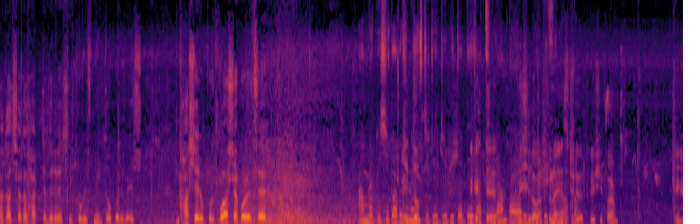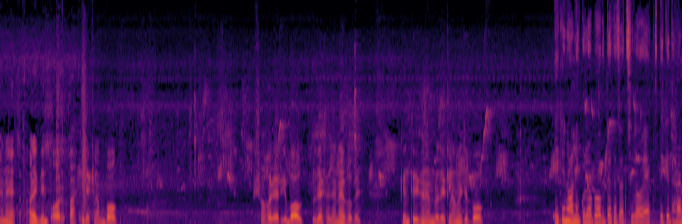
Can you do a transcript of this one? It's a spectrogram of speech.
সকাল সকাল হাঁটতে বেরিয়েছি খুবই স্নিগ্ধ পরিবেশ। ঘাসের উপর কুয়াশা পড়েছে। আমরা কৃষি গবেষণা ইনস্টিটিউটের ভিতর দিয়ে যাচ্ছিলাম তাই কৃষি গবেষণা ইনস্টিটিউট কৃষি ফার্ম। এখানে অনেকদিন পর পাখি দেখলাম বক। শহরে আর কি বক তো দেখা যায় না এভাবে কিন্তু এখানে আমরা দেখলাম এই যে বগ এখানে অনেকগুলো বক দেখা যাচ্ছিল। একদিকে ধান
